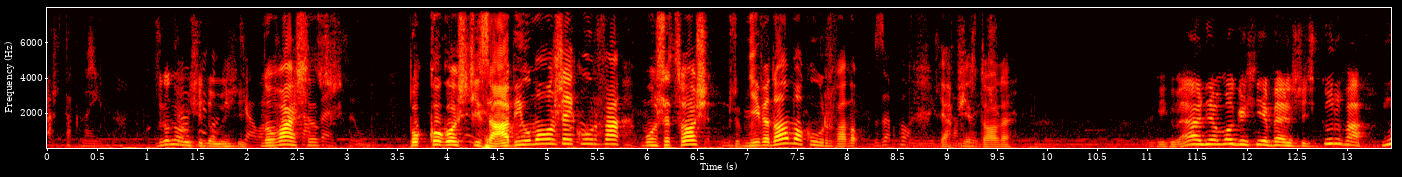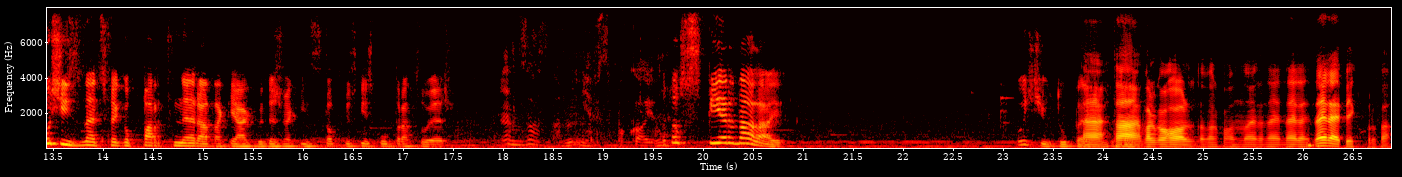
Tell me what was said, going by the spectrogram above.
aż tak naiwna. Mam się Dlaczego nie domyślić? chciałam, No właśnie, tam z- węszył? Bo kogoś ci zabił może kurwa? Może coś? Nie wiadomo kurwa, no. Zapomnij, że Ja tam pierdolę. Takiego, A nie mogę się nie węszyć. Kurwa, musisz znać swojego partnera, tak jakby też w jakimś stopniu z kim współpracujesz. Zostaw mnie w spokoju. No to spierdalaj. W dupę. Tak, kurwa. tak, w alkohol, w alkohol, naj, naj, naj, najlepiej kurwa.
